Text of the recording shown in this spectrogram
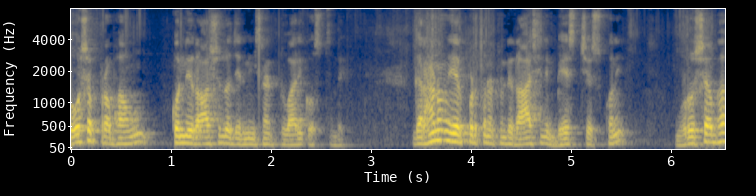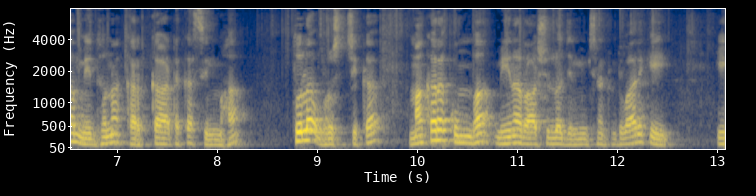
దోష ప్రభావం కొన్ని రాశుల్లో జన్మించినటువంటి వారికి వస్తుంది. గ్రహణం ఏర్పడుతున్నటువంటి రాశిని బేస్ చేసుకొని వృషభ మిథున కర్కాటక సింహ తుల వృశ్చిక మకర కుంభ మీన రాశుల్లో జన్మించినటువంటి వారికి ఈ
